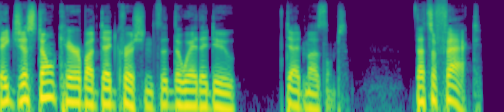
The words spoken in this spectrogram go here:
They just don't care about dead Christians the, the way they do dead Muslims. That's a fact.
